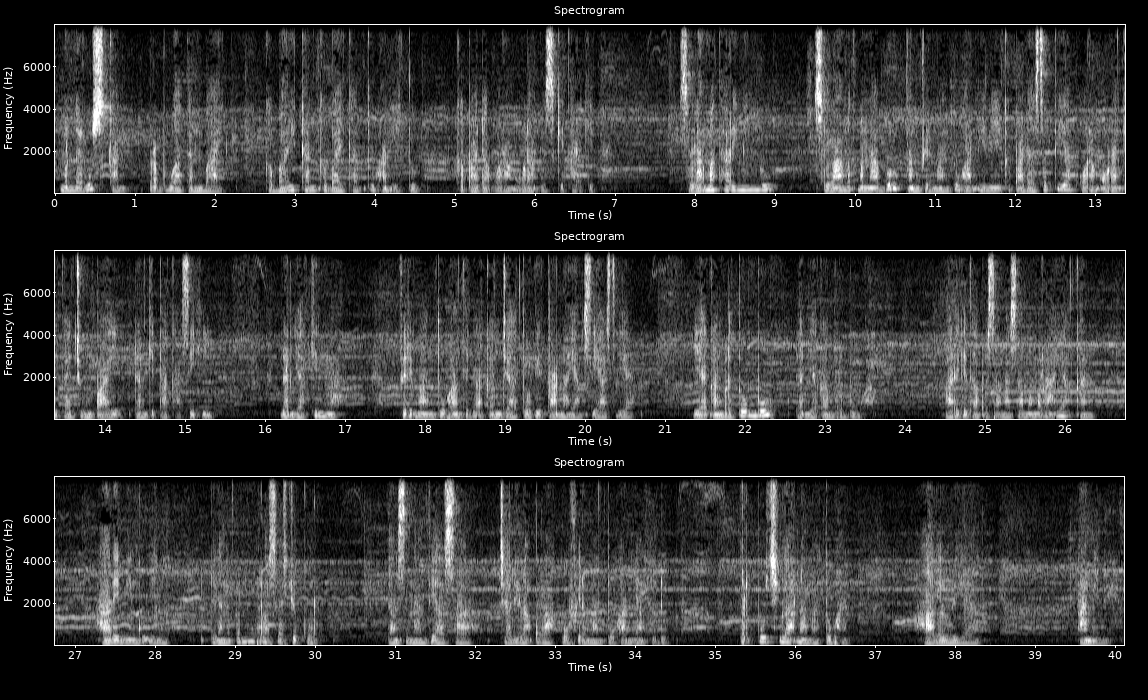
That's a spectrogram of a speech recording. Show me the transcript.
meneruskan perbuatan baik, kebaikan-kebaikan Tuhan itu kepada orang-orang di sekitar kita. Selamat hari Minggu, selamat menaburkan firman Tuhan ini kepada setiap orang-orang kita jumpai dan kita kasihi. Dan yakinlah, firman Tuhan tidak akan jatuh di tanah yang sia-sia. Ia akan bertumbuh dan dia akan berbuah. Mari kita bersama-sama merayakan hari Minggu ini dengan penuh rasa syukur dan senantiasa jadilah pelaku firman Tuhan yang hidup. Terpujilah nama Tuhan. Haleluya. Amin.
